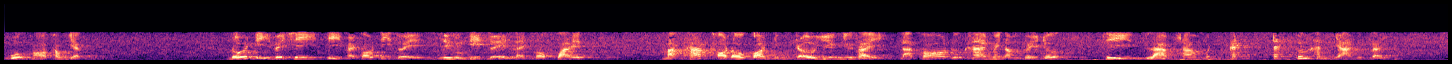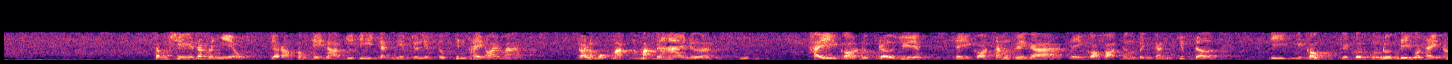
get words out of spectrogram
muốn họ thống vật đối trị với si thì phải có trí tuệ, nhưng trí tuệ lại có quá ít. Mặt khác, họ đâu có những trợ duyên như thầy đã có được 20 năm về trước, thì làm sao mình cách trách cứ hành giả được đây? Tâm si rất là nhiều, do đó không thể nào duy trì chánh niệm cho liên tục. Chính thầy nói mà. Đó là một mặt. Mặt thứ hai nữa, thầy có được trợ duyên, thầy có sang vega, thầy có hòa thượng bên cạnh giúp đỡ thì cái con cái con đường đi của thầy nó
